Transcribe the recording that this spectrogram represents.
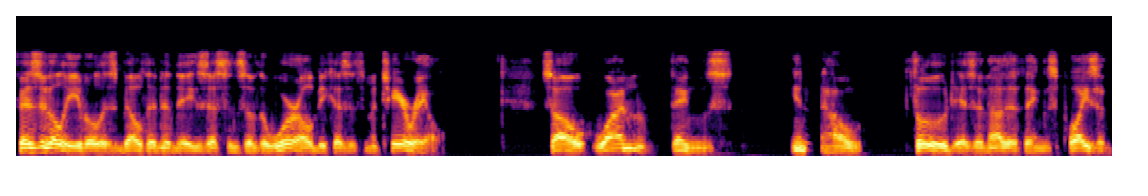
Physical evil is built into the existence of the world because it's material. So one thing's, you know, food is another thing's poison.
